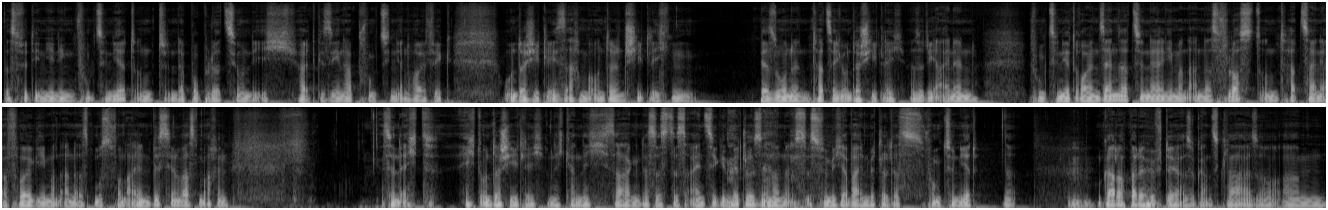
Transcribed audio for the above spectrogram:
das für denjenigen funktioniert. Und in der Population, die ich halt gesehen habe, funktionieren häufig unterschiedliche Sachen bei unterschiedlichen Personen tatsächlich unterschiedlich. Also die einen funktioniert Rollen sensationell, jemand anders flosst und hat seine Erfolge, jemand anders muss von allen ein bisschen was machen. Es sind echt echt unterschiedlich. Und ich kann nicht sagen, das ist das einzige Mittel, sondern es ist für mich aber ein Mittel, das funktioniert. Ne? Mhm. Und gerade auch bei der Hüfte, also ganz klar, also ähm,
